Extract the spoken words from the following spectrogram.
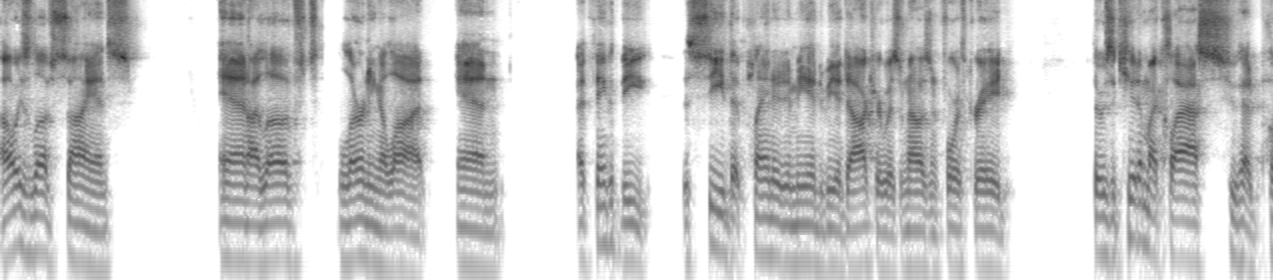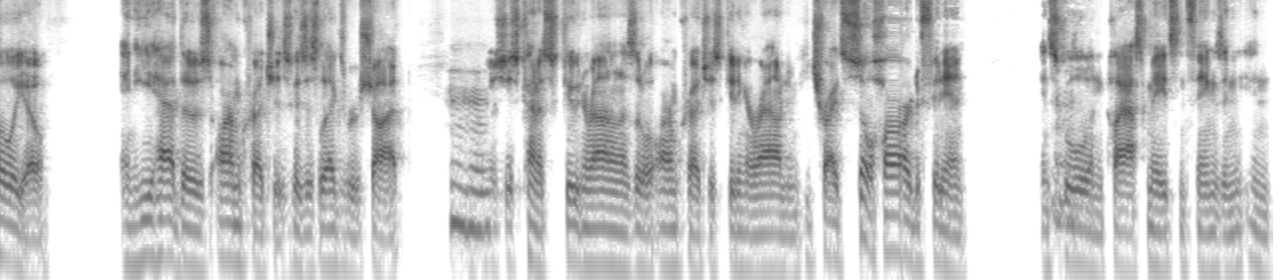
I always loved science, and I loved learning a lot. And I think the the seed that planted in me to be a doctor was when I was in fourth grade. There was a kid in my class who had polio, and he had those arm crutches because his legs were shot. Mhm. He was just kind of scooting around on his little arm crutches, getting around. And he tried so hard to fit in in Mm-hmm. school and classmates and things. And, and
